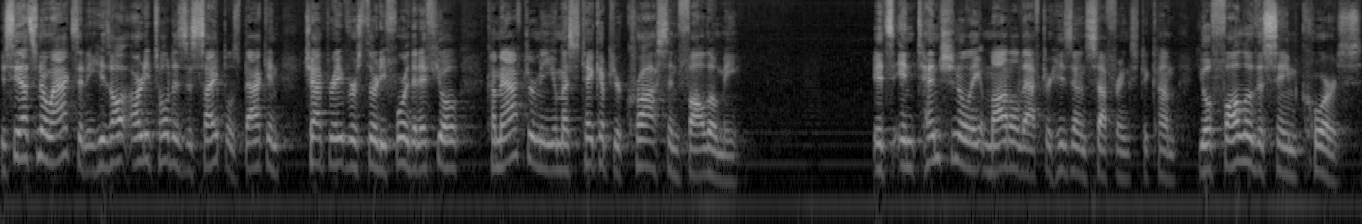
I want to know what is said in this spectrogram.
You see, that's no accident. He's already told his disciples back in chapter 8, verse 34, that if you'll come after me, you must take up your cross and follow me. It's intentionally modeled after his own sufferings to come. You'll follow the same course.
